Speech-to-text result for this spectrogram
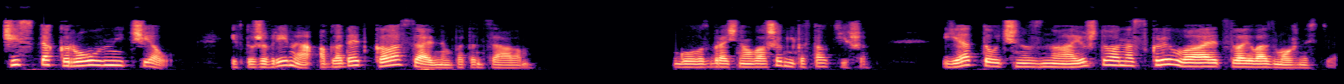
Чистокровный чел, и в то же время обладает колоссальным потенциалом. Голос брачного волшебника стал тише. «Я точно знаю, что она скрывает свои возможности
